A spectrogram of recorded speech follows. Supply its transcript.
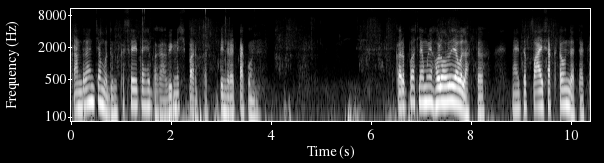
कांदळांच्या मधून कसं येत आहे बघा विघ्नेश पारकर पिंजऱ्यात टाकून. करप असल्यामुळे हळूहळू यावं लागतं नाही तर पाय साकटावून जातात.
